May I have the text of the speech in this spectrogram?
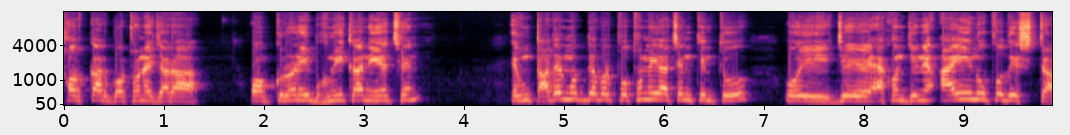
সরকার গঠনে যারা অগ্রণী ভূমিকা নিয়েছেন। এবং তাদের মধ্যে আবার প্রথমেই আছেন কিন্তু ওই যে এখন যিনি আইন উপদেষ্টা,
